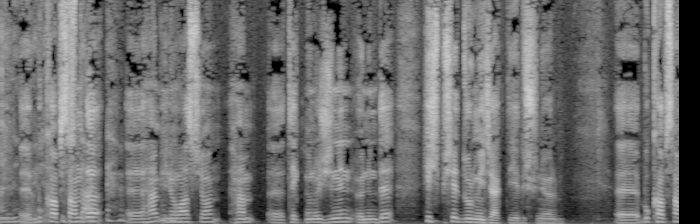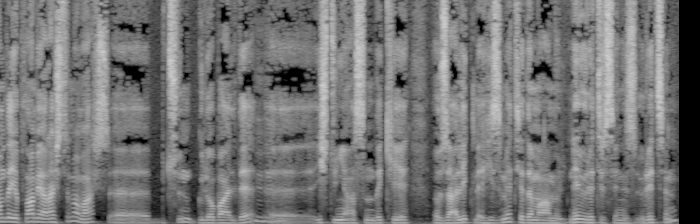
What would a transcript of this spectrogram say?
Aynen e, bu kapsamda e, hem inovasyon hem e, teknolojinin önünde hiçbir şey durmayacak diye düşünüyorum. E, bu kapsamda yapılan bir araştırma var. Bütün globalde iş dünyasındaki özellikle hizmet ya da mamül ne üretirseniz üretin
